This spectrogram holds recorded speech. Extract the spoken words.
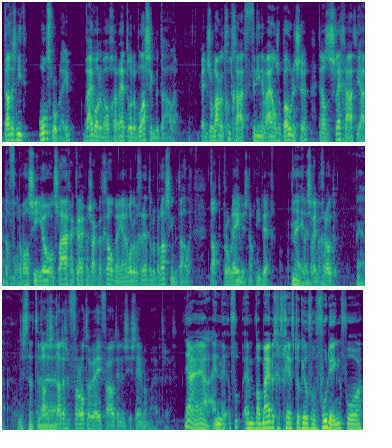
dat is niet ons probleem. Wij worden wel gered door de belastingbetaler. En zolang het goed gaat, verdienen wij onze bonussen. En als het slecht gaat, ja, dan worden we als CEO ontslagen en krijgen we een zak met geld mee. En dan worden we gered door de belastingbetaler. Dat probleem is nog niet weg. Nee, dat dat, is alleen maar groter. ja, dus dat, En dat, is, eh, dat is een verrotte weeffout in het systeem wat mij. Ja, ja, ja. En, eh, en wat mij betreft geeft het ook heel veel voeding voor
